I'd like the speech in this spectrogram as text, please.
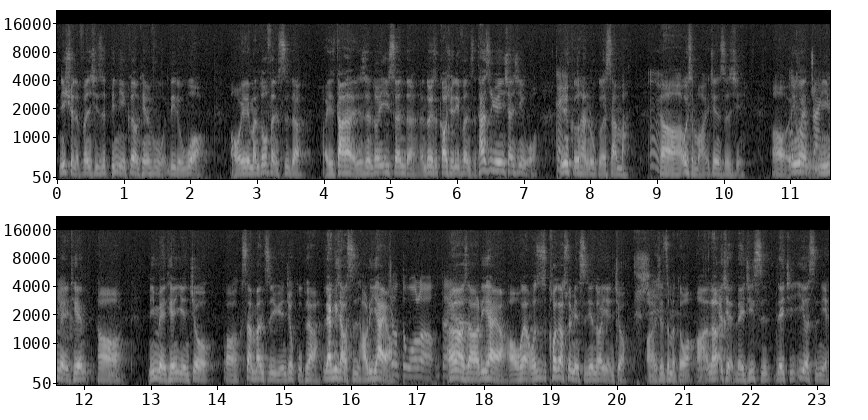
你选的分析师比你更有天赋，例如我，哦，我也蛮多粉丝的，哦也当然也是很多医生的，很多也是高学历分子，他是愿意相信我，因为隔行如隔山嘛。啊、为什么一件事情？哦，因为你每天哦，你每天研究哦，上班之余研究股票两个小时，好厉害哦就哦，多了。对两个小啊。时好厉害哦！哦，我想我是扣掉睡眠时间都要研究啊，是就这么多啊。那而且累积十累积一二十年，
